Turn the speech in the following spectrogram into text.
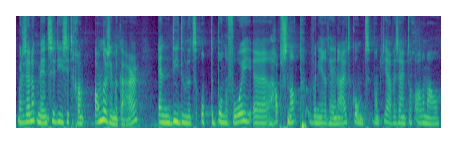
Maar er zijn ook mensen die zitten gewoon anders in elkaar. En die doen het op de Bonnefoy, uh, hapsnap, wanneer het hen uitkomt. Want ja, we zijn toch allemaal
